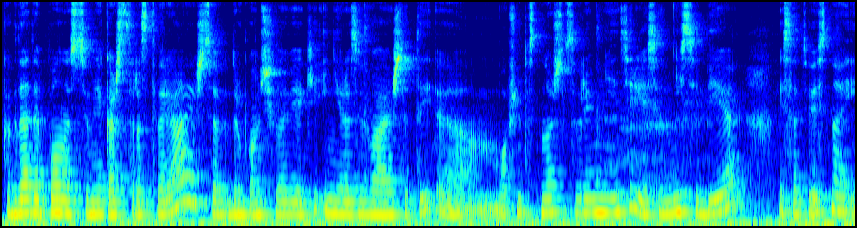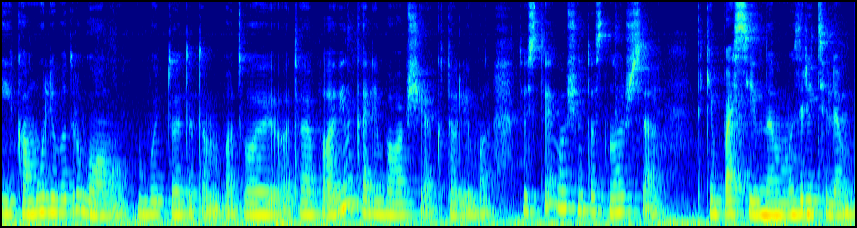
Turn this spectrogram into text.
когда ты полностью, мне кажется, растворяешься в другом человеке и не развиваешься, ты, э, в общем-то, становишься со временем неинтересен ни себе, и, соответственно, и кому-либо другому, будь то это там твой, твоя половинка, либо вообще кто-либо. То есть ты, в общем-то, становишься таким пассивным зрителем,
